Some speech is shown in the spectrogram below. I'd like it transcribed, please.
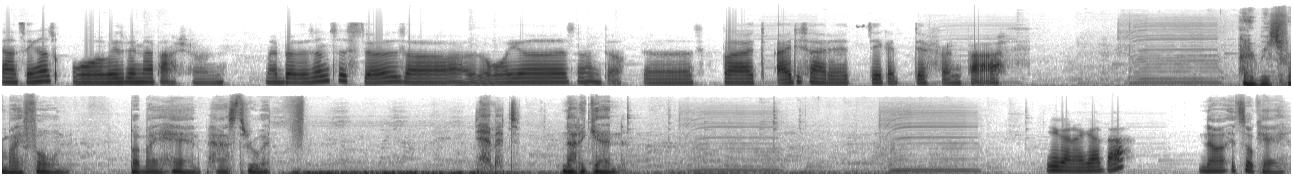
Dancing has always been my passion. My brothers and sisters are lawyers and doctors, but I decided to take a different path. I reached for my phone, but my hand passed through it. Damn it, not again. You gonna get that? No, it's okay.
